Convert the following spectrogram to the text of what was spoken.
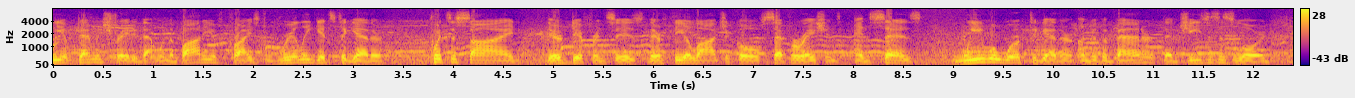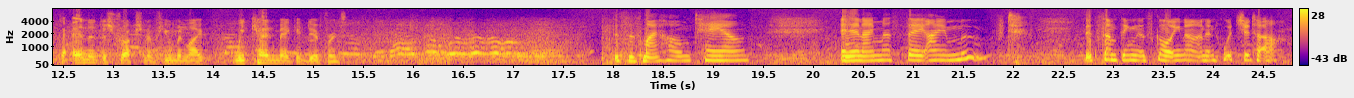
We have demonstrated that when the body of Christ really gets together, puts aside their differences, their theological separations, and says, we will work together under the banner that Jesus is Lord to end the destruction of human life, we can make a difference. This is my hometown, and I must say I am moved. It's something that's going on in Wichita.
